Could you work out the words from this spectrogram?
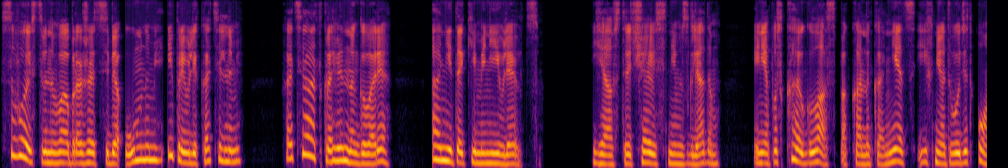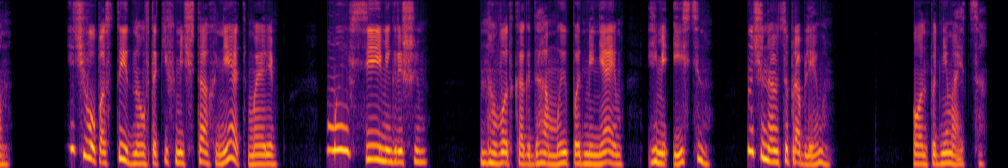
свойственно воображать себя умными и привлекательными, хотя, откровенно говоря, они такими не являются. Я встречаюсь с ним взглядом и не опускаю глаз, пока, наконец, их не отводит он. Ничего постыдного в таких мечтах нет, Мэри. Мы все ими грешим. Но вот когда мы подменяем ими истину, начинаются проблемы. Он поднимается.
